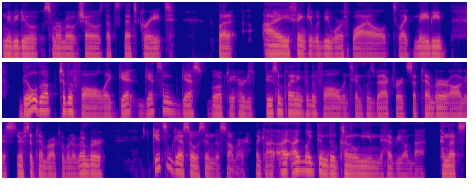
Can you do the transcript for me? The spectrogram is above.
maybe do some remote shows. That's that's great, but I think it would be worthwhile to like maybe build up to the fall, like get get some guests booked or just do some planning for the fall when Tim comes back for September, August, or September, October, November. Get some guest hosts in this summer. Like I, I'd like them to kind of lean heavy on that, and that's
